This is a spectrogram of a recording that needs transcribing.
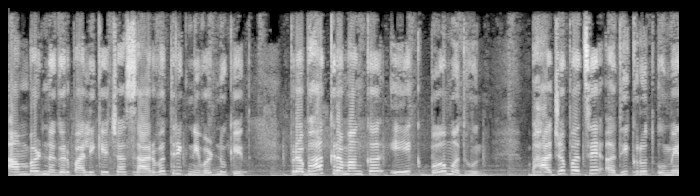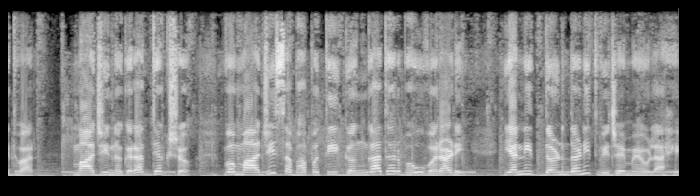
आंबड नगरपालिकेच्या सार्वत्रिक निवडणुकीत प्रभाग क्रमांक एक ब मधून भाजपचे अधिकृत उमेदवार माजी नगराध्यक्ष व माजी सभापती गंगाधर भाऊ वराडे यांनी दणदणीत विजय मिळवला आहे.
